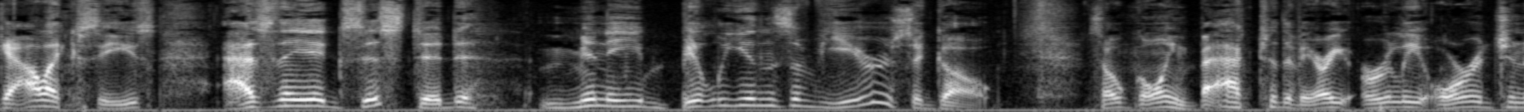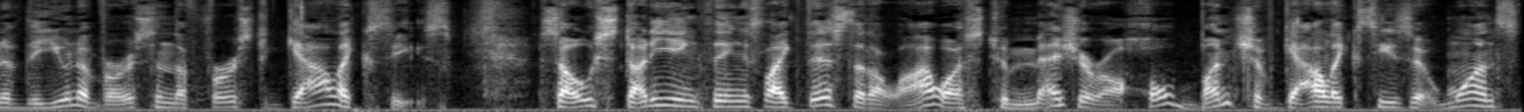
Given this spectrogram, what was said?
galaxies as they existed many billions of years ago. So going back to the very early origin of the universe and the first galaxies. So studying things like this that allow us to measure a whole bunch of galaxies at once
